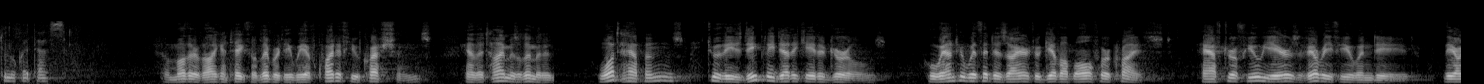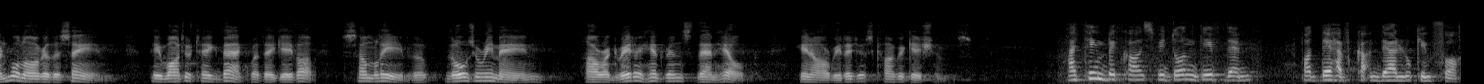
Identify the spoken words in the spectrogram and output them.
to look at us. Uh, Mother, if I can take the liberty, we have quite a few questions, and the time is limited. What happens to these deeply dedicated girls who enter with a desire to give up all for Christ? After a few years, very few indeed, they are no longer the same. They want to take back what they gave up. Some leave. The, those who remain are a greater hindrance than help in our religious congregations. I think because we don't give them what they have they are looking for,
